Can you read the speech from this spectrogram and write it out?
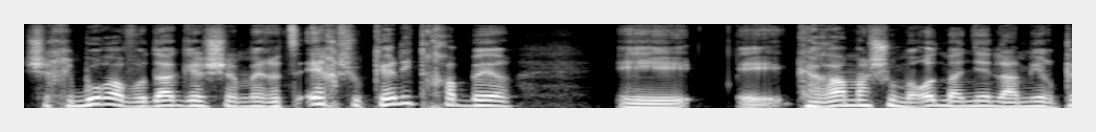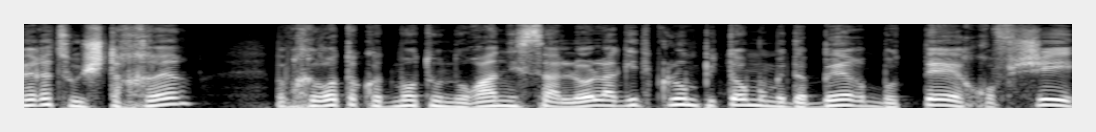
שחיבור העבודה גשר מרץ איכשהו כן התחבר, קרה משהו מאוד מעניין לעמיר פרץ, הוא השתחרר, בבחירות הקודמות הוא נורא ניסה לא להגיד כלום, פתאום הוא מדבר בוטה, חופשי,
